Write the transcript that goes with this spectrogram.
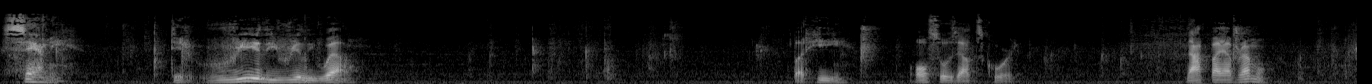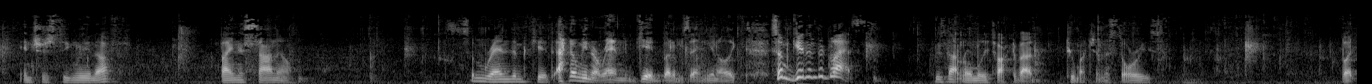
Sammy did really, really well. But he also was outscored. Not by Avramo. Interestingly enough, by Nisanel. Some random kid. I don't mean a random kid, but I'm saying, you know, like some kid in the class who's not normally talked about too much in the stories. But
